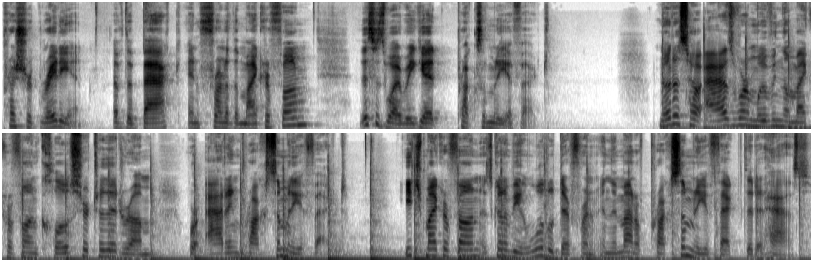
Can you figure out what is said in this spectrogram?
pressure gradient of the back and front of the microphone. This is why we get proximity effect. Notice how as we're moving the microphone closer to the drum, we're adding proximity effect. Each microphone is going to be a little different in the amount of proximity effect that it has.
